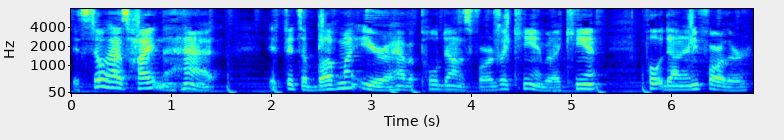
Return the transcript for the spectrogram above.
it still has height in the hat. It fits above my ear. I have it pulled down as far as I can, but I can't pull it down any farther.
